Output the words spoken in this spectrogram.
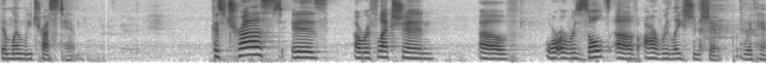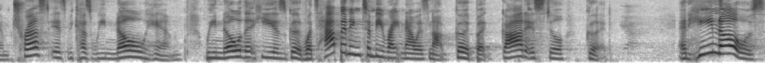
than when we trust Him. Because trust is a reflection of or a result of our relationship with Him. Trust is because we know Him. We know that He is good. What's happening to me right now is not good, but God is still good. And He knows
